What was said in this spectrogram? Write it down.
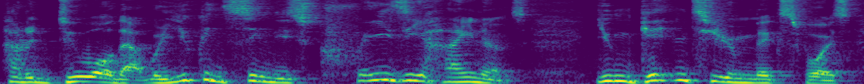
how to do all that where you can sing these crazy high notes. You can get into your mixed voice.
